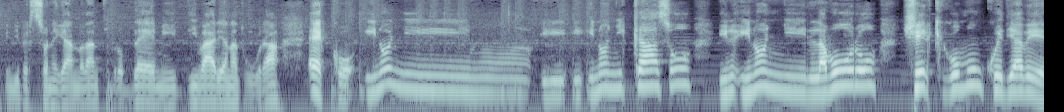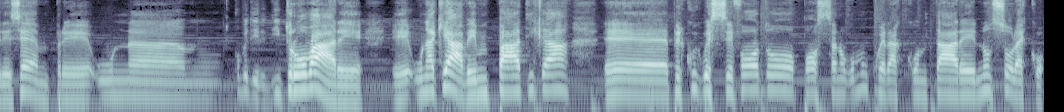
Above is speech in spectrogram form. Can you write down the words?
quindi persone che hanno tanti problemi di varia natura. Ecco, in ogni, in ogni caso, in, in ogni lavoro, cerchi comunque di avere sempre un, come dire, di trovare eh, una chiave empatica eh, per cui queste foto possano comunque raccontare non solo, ecco,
